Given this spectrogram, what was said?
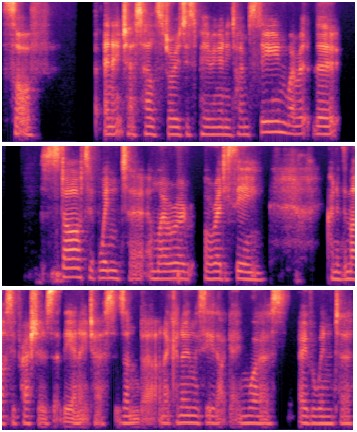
sort of nhs health stories disappearing anytime soon. We're at the start of winter and we're already seeing kind of the massive pressures that the NHS is under. And I can only see that getting worse over winter.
